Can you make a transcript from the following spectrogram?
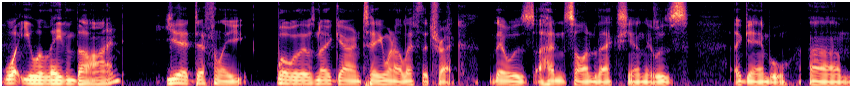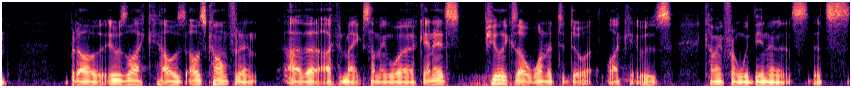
What you were leaving behind? Yeah, definitely. Well, there was no guarantee when I left the track. There was I hadn't signed with Axeon. It was a gamble. Um, but I, it was like I was I was confident uh, that I could make something work, and it's purely because I wanted to do it. Like it was coming from within, and it's it's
